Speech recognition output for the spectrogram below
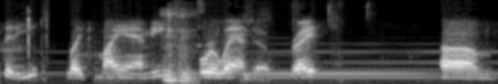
cities like Miami, Mhm. Orlando, right? Um,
